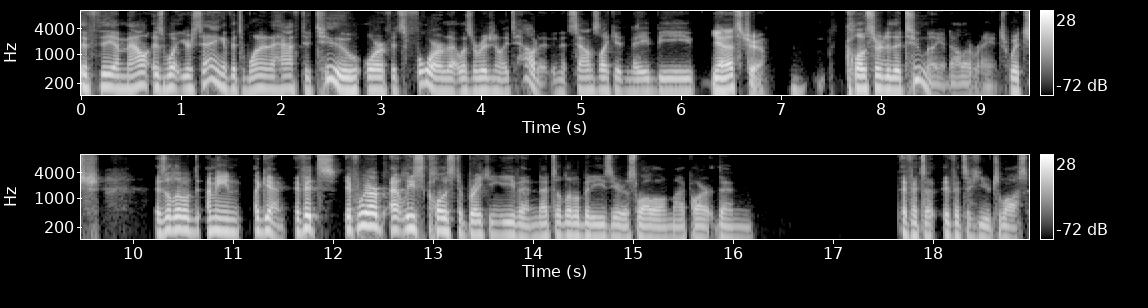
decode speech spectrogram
if the amount is what you're saying, if it's one and a half to two, or if it's four that was originally touted. And it sounds like it may be Yeah, that's true. closer to the two million dollar range, which is a little. I mean, again, if it's if we are at least close to breaking even, that's a little bit easier to swallow on my part than if it's a if it's a huge loss.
